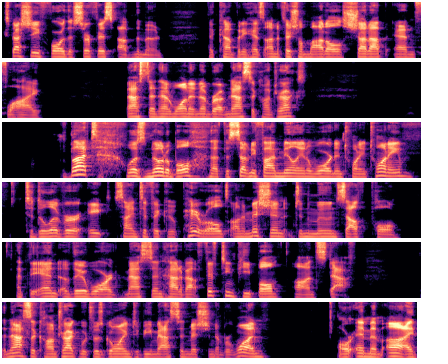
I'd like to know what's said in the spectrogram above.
especially for the surface of the moon. The company has unofficial model Shut Up and Fly Masten had won a number of NASA contracts, but was notable that the 75 million award in 2020 to deliver eight scientific payrolls on a mission to the moon south pole. At the end of the award, Masten had about 15 people on staff. The NASA contract, which was going to be Masten mission number one, or MMI,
